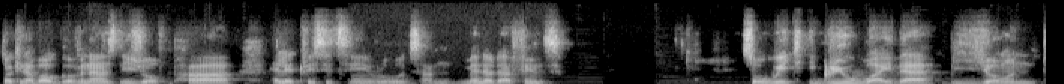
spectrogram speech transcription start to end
talking about governance, the issue of power, electricity, mm. roads, and many other things. So which grew wider beyond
